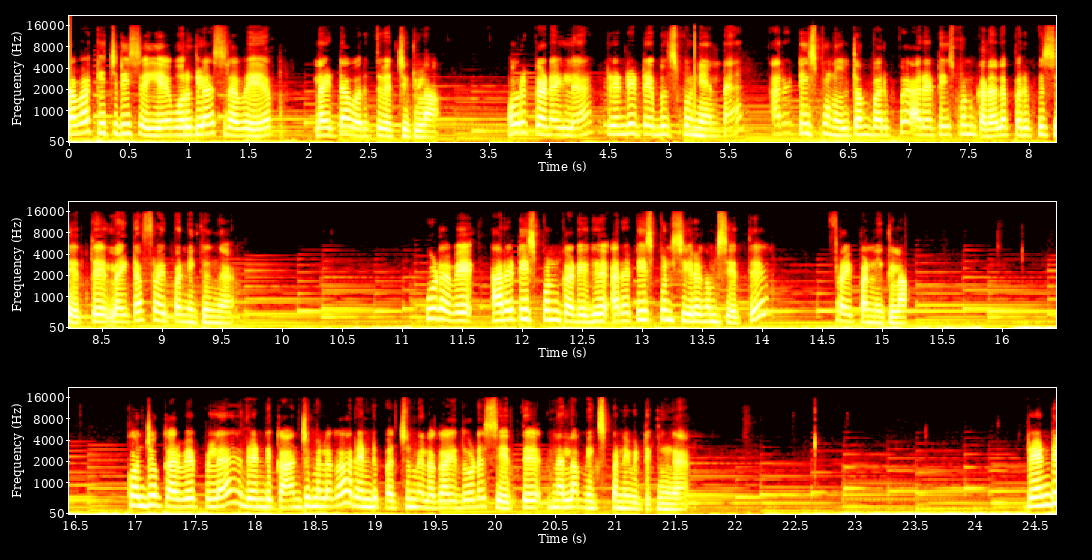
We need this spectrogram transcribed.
ரவா கிச்சடி செய்ய ஒரு கிளாஸ் ரவையை லைட்டாக வறுத்து வச்சுக்கலாம். ஒரு கடையில் ரெண்டு டேபிள் ஸ்பூன் எண்ணெய் அரை டீஸ்பூன் உளுத்தம் பருப்பு அரை டீஸ்பூன் கடலைப்பருப்பு சேர்த்து லைட்டாக ஃப்ரை பண்ணிக்கோங்க. கூடவே அரை டீஸ்பூன் கடுகு அரை டீஸ்பூன் சீரகம் சேர்த்து ஃப்ரை பண்ணிக்கலாம். கொஞ்சம் கருவேப்பிலை ரெண்டு காஞ்ச மிளகாய் ரெண்டு பச்சை மிளகாய் இதோட சேர்த்து நல்லா மிக்ஸ் பண்ணி விட்டுக்குங்க. ரெண்டு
